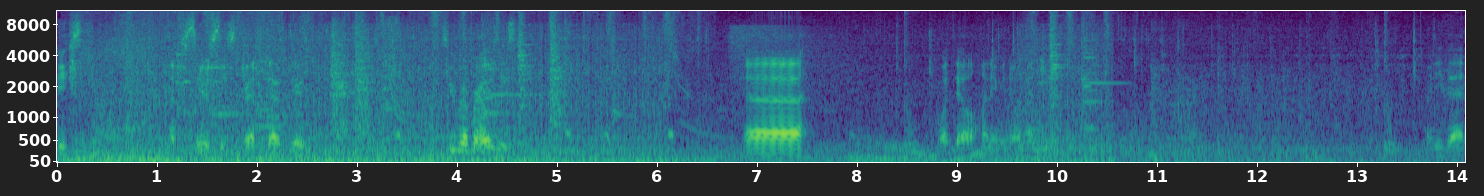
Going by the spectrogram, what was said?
Jeez. I'm seriously stressed out, dude. Two rubber hoses. Uh, what the hell? I don't even know what I need. I need that.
